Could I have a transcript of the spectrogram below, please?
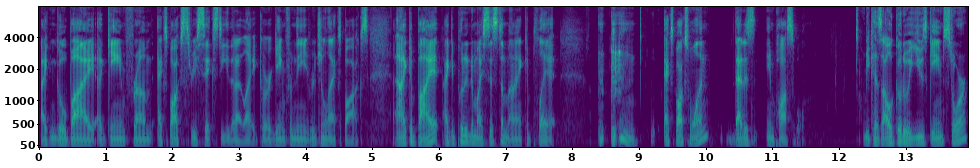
I can go buy a game from Xbox 360 that I like, or a game from the original Xbox, and I could buy it. I could put it in my system, and I could play it. Xbox One, that is impossible because I'll go to a used game store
